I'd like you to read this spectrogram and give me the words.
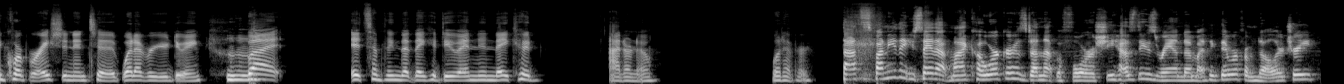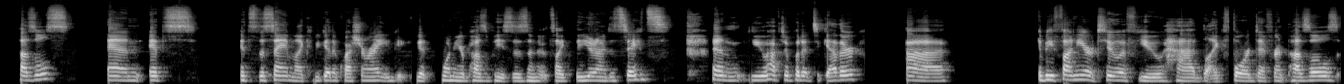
incorporation into whatever you're doing. Mm-hmm. But it's something that they could do and then they could I don't know. Whatever. That's funny that you say that. My coworker has done that before. She has these random, I think they were from Dollar Tree puzzles and it's it's the same. Like if you get a question right, you get, you get, one of your puzzle pieces, and it's like the United States, and you have to put it together. Uh, it'd be funnier too if you had like four different puzzles,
